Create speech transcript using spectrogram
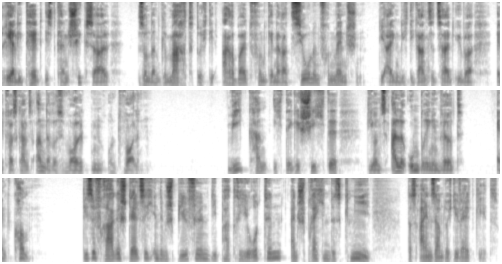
Realität ist kein Schicksal, sondern gemacht durch die Arbeit von Generationen von Menschen, die eigentlich die ganze Zeit über etwas ganz anderes wollten und wollen. Wie kann ich der Geschichte, die uns alle umbringen wird, entkommen? Diese Frage stellt sich in dem Spielfilm Die Patriotin ein sprechendes Knie, das einsam durch die Welt geht.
